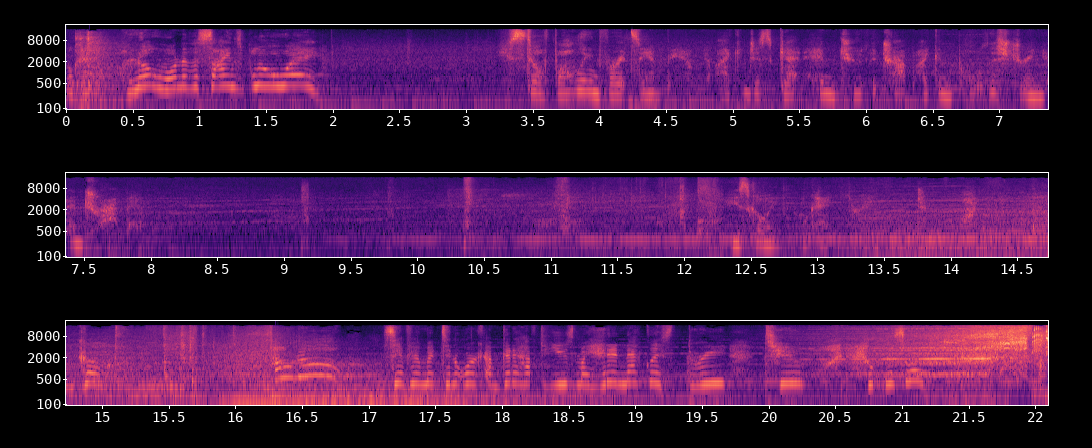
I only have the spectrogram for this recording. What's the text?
Okay. Oh no, one of the signs blew away. He's still falling for it, Zamfam. If I can just get him to the trap, I can pull the string and trap him. He's going. Okay, three, two, one, go. Oh no! Zamfam, it didn't work. I'm gonna have to use my hidden necklace. Three, two, one. I hope this works.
